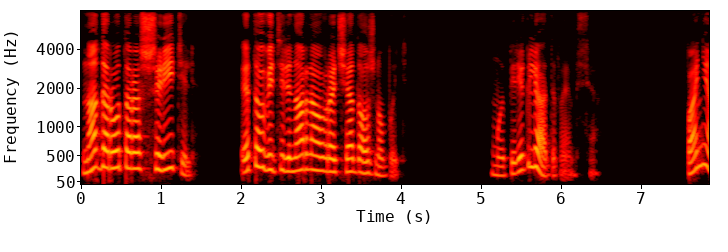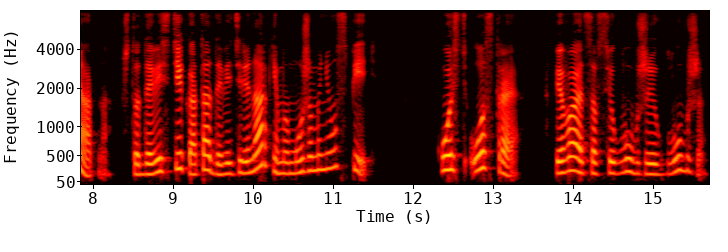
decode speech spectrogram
«Надо роторасширитель. Это у ветеринарного врача должно быть. Мы переглядываемся. Понятно, что довести кота до ветеринарки мы можем и не успеть. Кость острая, впивается все глубже и глубже.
